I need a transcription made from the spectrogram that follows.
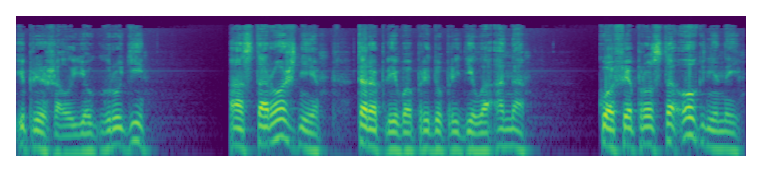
и прижал ее к груди. «Осторожнее», — торопливо предупредила она. «Кофе просто огненный».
